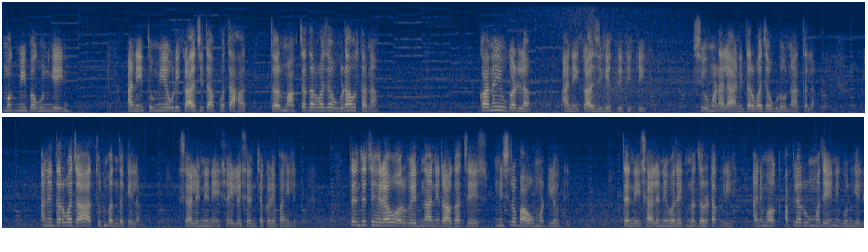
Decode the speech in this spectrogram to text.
मग मी बघून घेईन. आणि तुम्ही एवढी काळजी दाखवत आहात तर मागचा दरवाजा उघडा होता ना? का नाही उघडला? आणि काळजी घेतली तिची? शिव म्हणाला आणि दरवाजा उघडून आत आला आणि दरवाजा आतून बंद केला. शालिनीने शैलेश यांच्याकडे पाहिले. त्यांच्या चेहऱ्यावर वेदना आणि रागाचे मिश्र भाव उमटले होते. त्यांनी शालिनीवर एक नजर टाकली आणि मग आपल्या रूममध्ये निघून गेले.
